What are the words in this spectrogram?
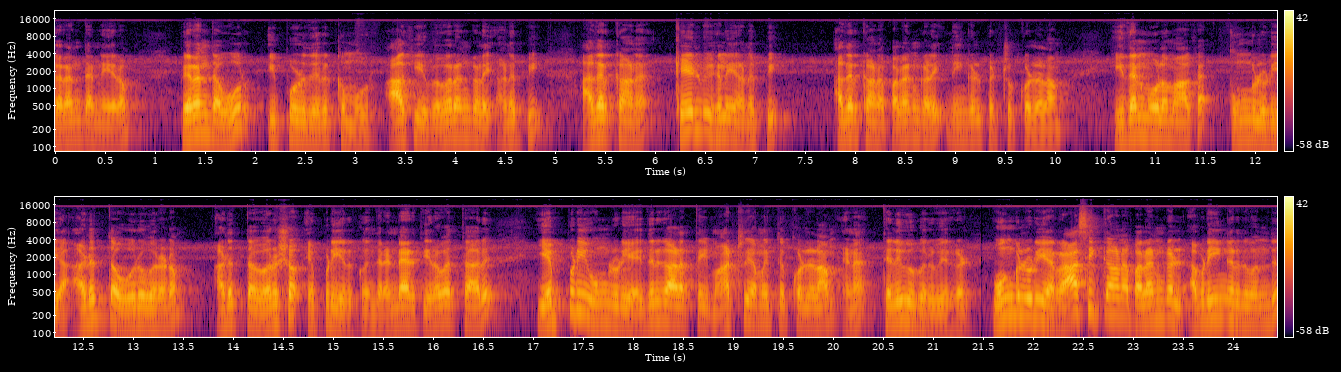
பிறந்த நேரம் பிறந்த ஊர் இப்பொழுது இருக்கும் ஊர் ஆகிய விவரங்களை அனுப்பி அதற்கான கேள்விகளை அனுப்பி அதற்கான பலன்களை நீங்கள் பெற்றுக்கொள்ளலாம். இதன் மூலமாக உங்களுடைய அடுத்த ஒரு வருடம் அடுத்த வருஷம் எப்படி இருக்கும்? இந்த ரெண்டாயிரத்தி இருபத்தாறு எப்படி உங்களுடைய எதிர்காலத்தை மாற்றி அமைத்து கொள்ளலாம் என தெளிவு பெறுவீர்கள். உங்களுடைய ராசிக்கான பலன்கள் அப்படிங்கிறது வந்து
